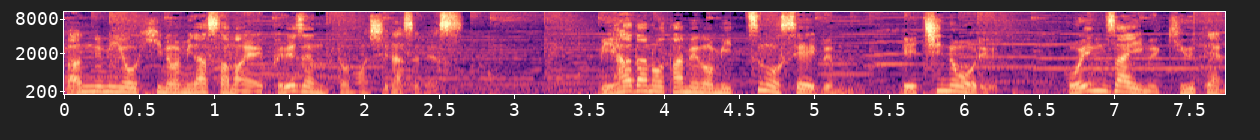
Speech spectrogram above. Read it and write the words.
番組お聞きの皆様へプレゼントのお知らせです美肌のための3つの成分レチノールコエンザイム9点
